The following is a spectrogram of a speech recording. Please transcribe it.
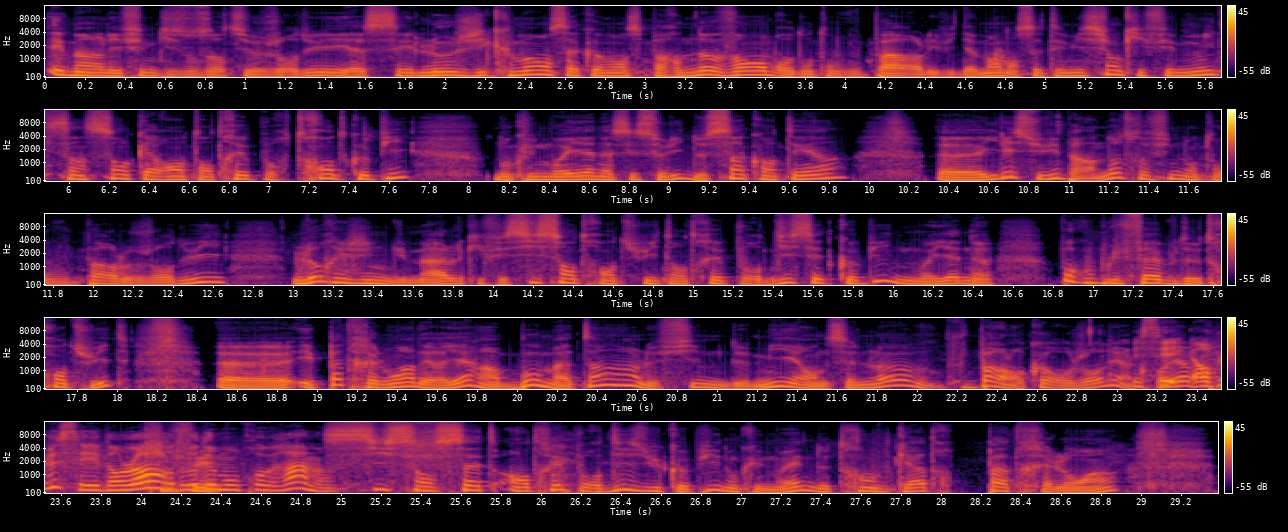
Eh ben, les films qui sont sortis aujourd'hui, assez logiquement, ça commence par Novembre, dont on vous parle évidemment dans cette émission, qui fait 1540 entrées pour 30 copies, donc une moyenne assez solide de 51. Euh, il est suivi par un autre film dont on vous parle aujourd'hui, L'origine du mal, qui fait 638 entrées pour 17 copies, une moyenne beaucoup plus faible de 38. Euh, et pas très loin derrière, Un beau matin, le film de Mia Hansen Love, vous parle encore aujourd'hui, en plus, c'est dans l'ordre de mon programme. 607 entrées pour 18 copies, donc une moyenne de 34, pas très loin.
